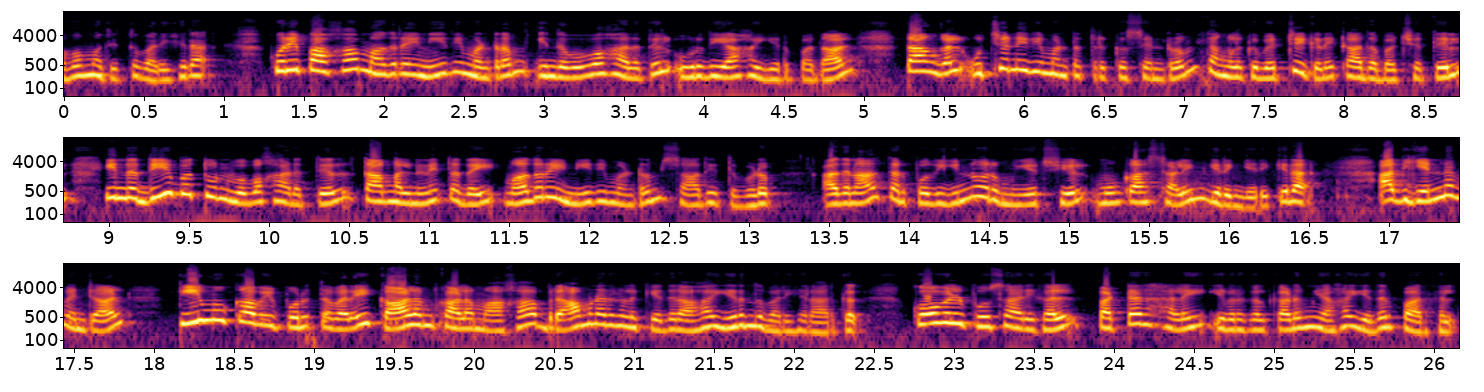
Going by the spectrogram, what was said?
அவமதித்து வருகிறார். குறிப்பாக மதுரை நீதிமன்றம் இந்த விவகாரத்தில் உறுதியாக இருப்பதால் தாங்கள் உச்சநீதிமன்றத்திற்கு சென்றும் தங்களுக்கு வெற்றி கிடைக்காத பட்சத்தில் இந்த தீபத்தூண் விவகாரத்தில் தாங்கள் நினைத்ததை மதுரை நீதிமன்றம் சாதித்துவிடும். அதனால் தற்போது இன்னொரு முயற்சியில் மு. ஸ்டாலின் இறங்கியிருக்கிறார். அது என்னவென்றால் திமுகவை பொறுத்தவரை காலம் காலமாக பிராமணர்களுக்கு எதிராக இருந்து வருகிறார்கள். கோவில் பூசாரிகள் பட்டர்களை இவர்கள் கடுமையாக எதிர்ப்பார்கள்.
